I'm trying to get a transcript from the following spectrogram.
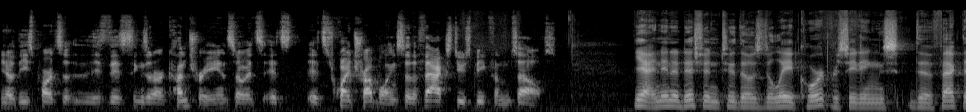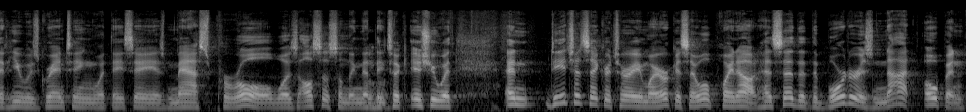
you know these parts of these, these things in our country and so it's it's it's quite troubling so the facts do speak for themselves yeah, and in addition to those delayed court proceedings, the fact that he was granting what they say is mass parole was also something that mm-hmm. they took issue with. And DHS Secretary Mayorkas, I will point out, has said that the border is not open,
